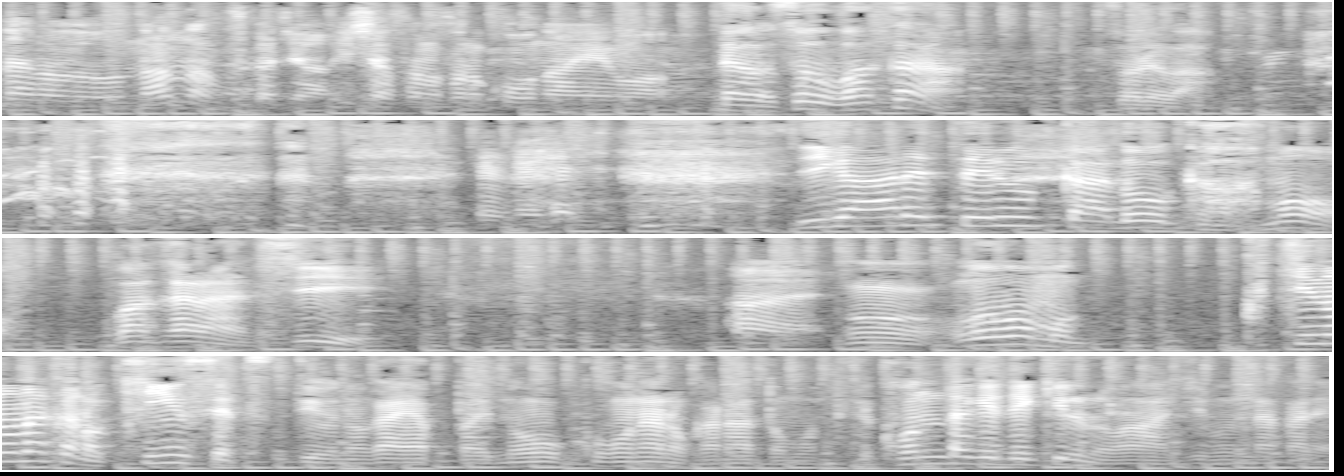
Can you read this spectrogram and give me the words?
なるほど。何なんですか？じゃあ、医者さんのその口内炎は。だからそう分からん。それは。え？胃が荒れてるかどうかはもう分からんしはい。うん。俺はもう口の中の筋節っていうのがやっぱり濃厚なのかなと思っててこんだけできるのは自分の中で。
